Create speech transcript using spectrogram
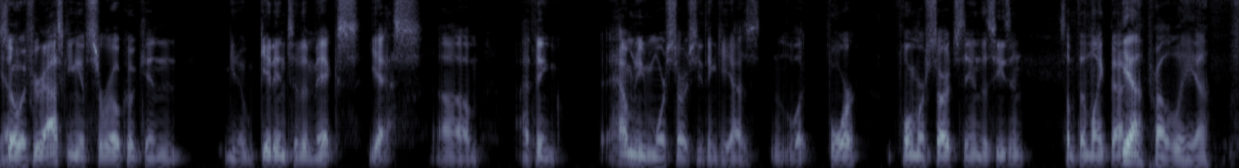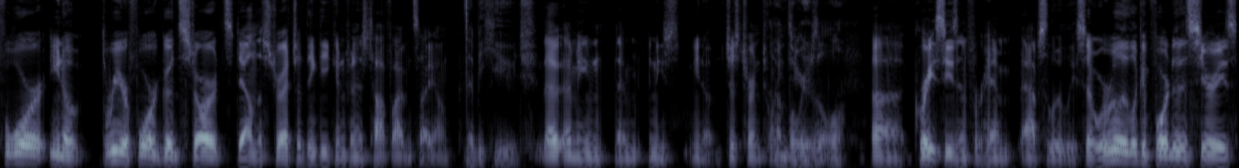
So if you're asking if Soroka can, you know, get into the mix, yes. Um, I think. How many more starts do you think he has? What four? Four more starts to end the season, something like that. Yeah, probably. Yeah, Four, you know, three or four good starts down the stretch. I think he can finish top five in Cy Young. that'd be huge. That, I mean, and and he's you know just turned 22 years old uh, great season for him, absolutely. So we're really looking forward to this series.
